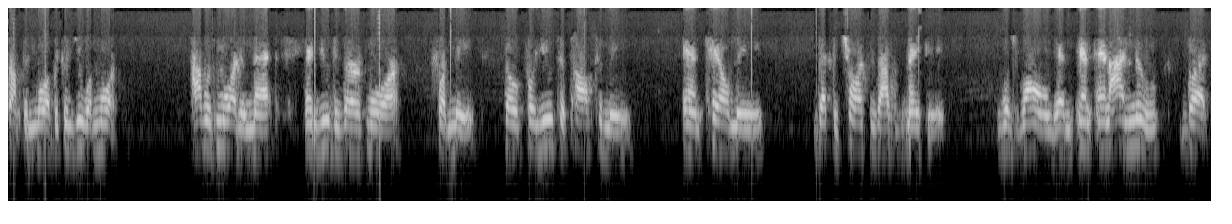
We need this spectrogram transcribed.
something more because you were more, I was more than that, and you deserve more from me. So for you to talk to me and tell me that the choices I was making was wrong, and, and, and I knew, but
